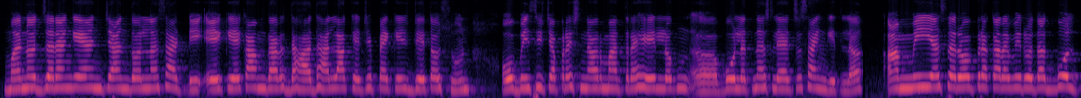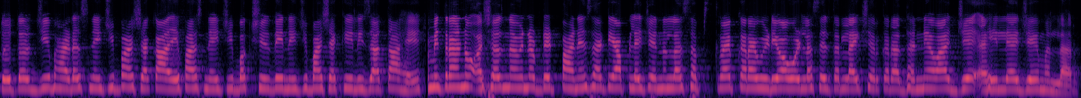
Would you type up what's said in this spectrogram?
मनोज जरांगे यांच्या आंदोलनासाठी एक एक आमदार दहा दहा लाखाचे पॅकेज देत असून ओबीसीच्या प्रश्नावर मात्र हे लोक बोलत नसल्याचं सांगितलं. आम्ही या सर्व प्रकाराविरोधात बोलतोय तर जी भाडसण्याची भाषा काळे फासण्याची बक्षीस देण्याची भाषा केली जात आहे. मित्रांनो अशाच नवीन अपडेट पाहण्यासाठी आपल्या चॅनलला सबस्क्राईब करा. व्हिडिओ आवडला असेल तर लाईक शेअर करा. धन्यवाद. जय अहिल्या जय मल्हार.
